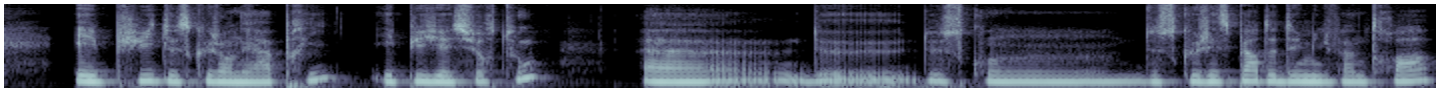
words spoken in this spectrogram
et puis de ce que j'en ai appris, et puis surtout de, ce que j'espère de 2023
